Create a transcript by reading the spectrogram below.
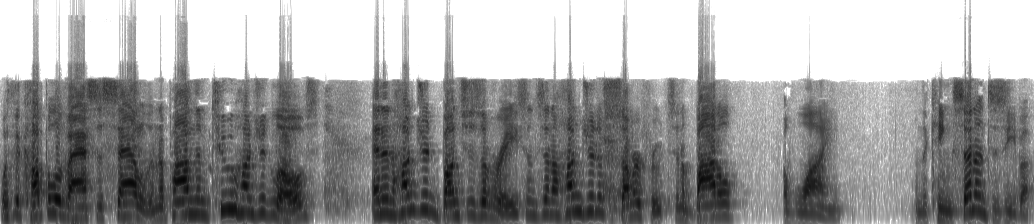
with a couple of asses saddled, and upon them two hundred loaves, and an hundred bunches of raisins, and a hundred of summer fruits, and a bottle of wine. And the king said unto Ziba,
